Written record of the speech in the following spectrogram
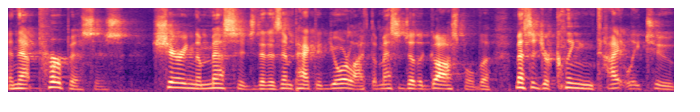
And that purpose is sharing the message that has impacted your life, the message of the gospel, the message you're clinging tightly to,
